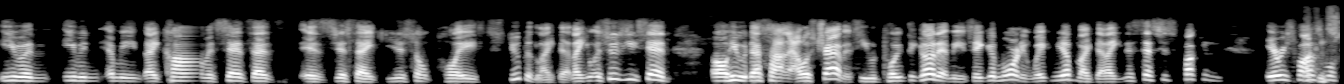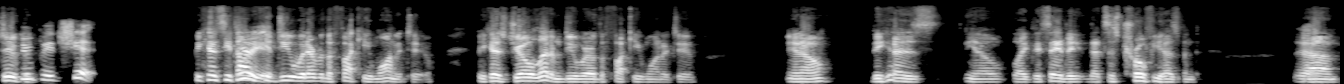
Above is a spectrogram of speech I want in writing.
even, even, I mean, like common sense that is just like you just don't play stupid like that. Like as soon as you said, "Oh, he would," that's how that was Travis. He would point the gun at me and say, "Good morning," wake me up like that. Like this, that's just fucking irresponsible, stupid. stupid shit. because he thought he could do whatever the fuck he wanted to because joe let him do whatever the fuck he wanted to you know because you know like they say they, that's his trophy husband Yeah. um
